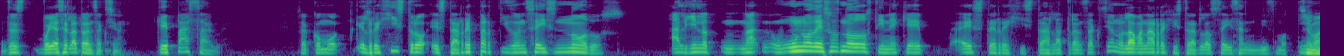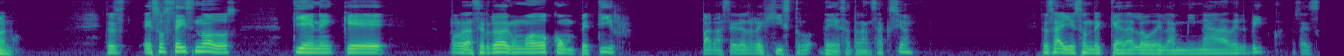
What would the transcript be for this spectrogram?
Entonces voy a hacer la transacción. ¿Qué pasa, güey? O sea, como el registro está repartido en seis nodos, alguien lo- na- uno de esos nodos tiene que este, registrar la transacción. No la van a registrar los seis al mismo tiempo. Simón. Entonces, esos seis nodos tienen que, por hacerlo de algún modo, competir para hacer el registro de esa transacción. Entonces ahí es donde queda lo de la minada del Bitcoin. O sea, es-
